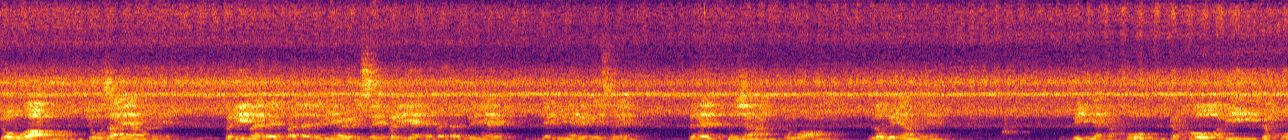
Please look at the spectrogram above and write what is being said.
ကြိုးဝအောင်ကြိုးစားရမယ် ပရိမတ်နဲ့ပတ်သက်တဲ့ပညာတွေဖြစ်စေပရိယတ်နဲ့ပတ်သက်တဲ့ပညာတွေပညာတွေဖြစ်စေဒီနေ့တရားကြိုးဝအောင်လုပ်ရမယ်ပညာတစ်ခုတစ်ခုဒီတစ်ခု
